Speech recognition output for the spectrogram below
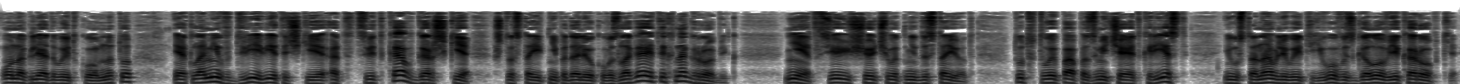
Он оглядывает комнату, и, отломив две веточки от цветка в горшке, что стоит неподалеку, возлагает их на гробик. Нет, все еще чего-то не достает. Тут твой папа замечает крест и устанавливает его в изголовье коробки.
